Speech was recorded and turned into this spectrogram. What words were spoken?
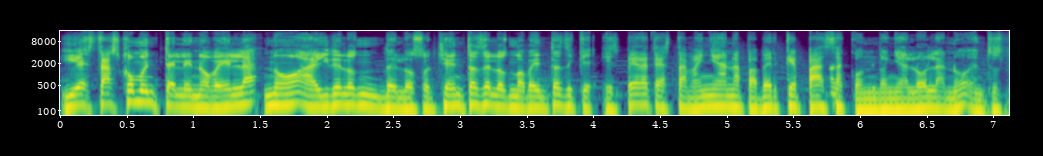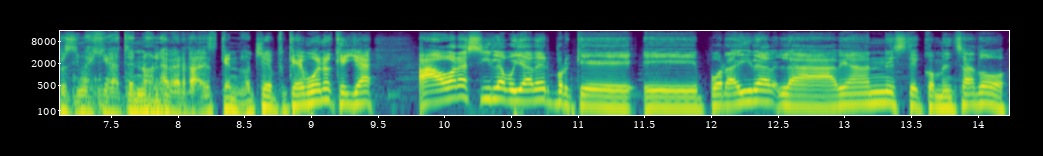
y estás como en telenovela, ¿no? Ahí de los, de los 80s, de los 90 de que espérate hasta mañana para ver qué pasa con Doña Lola, ¿no? Entonces, pues imagínate, no, la verdad es que no, chef. Qué bueno que ya, ahora sí la voy a ver porque eh, por ahí la, la habían este, comenzado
